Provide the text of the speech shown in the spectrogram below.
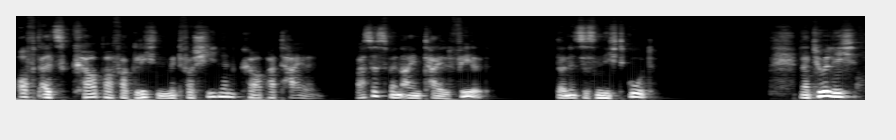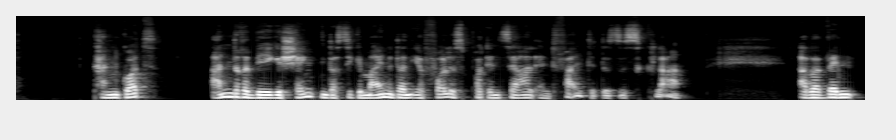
oft als Körper verglichen mit verschiedenen Körperteilen. Was ist, wenn ein Teil fehlt? Dann ist es nicht gut. Natürlich kann Gott andere Wege schenken, dass die Gemeinde dann ihr volles Potenzial entfaltet, das ist klar. Aber wenn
